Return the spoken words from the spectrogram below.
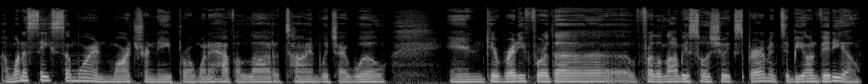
I want to say somewhere in March or in April when I have a lot of time, which I will, and get ready for the for the Long Social Experiment to be on video.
